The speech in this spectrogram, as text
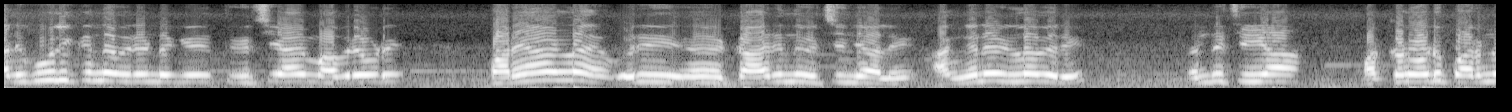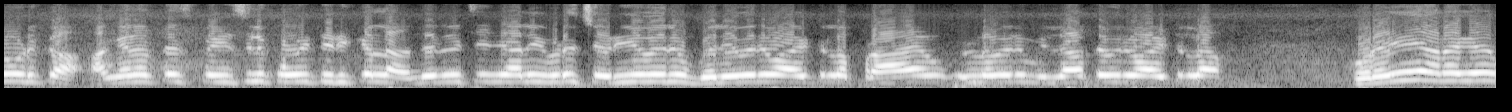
അനുകൂലിക്കുന്നവരുണ്ടെങ്കിൽ തീർച്ചയായും അവരോട് പറയാനുള്ള ഒരു കാര്യം എന്ന് വെച്ച് കഴിഞ്ഞാൽ അങ്ങനെയുള്ളവര് എന്ത് ചെയ്യാ? മക്കളോട് പറഞ്ഞു കൊടുക്കുക അങ്ങനത്തെ സ്പേസിൽ പോയിട്ടിരിക്കല്ല. എന്താന്ന് വെച്ച് കഴിഞ്ഞാൽ ഇവിടെ ചെറിയവരും വലിയവരുമായിട്ടുള്ള പ്രായം ഉള്ളവരും ഇല്ലാത്തവരുമായിട്ടുള്ള കുറേ അനേകം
